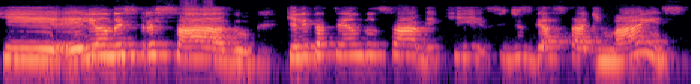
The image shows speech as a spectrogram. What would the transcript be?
que ele anda estressado, que ele está tendo, sabe, que se desgastar demais,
